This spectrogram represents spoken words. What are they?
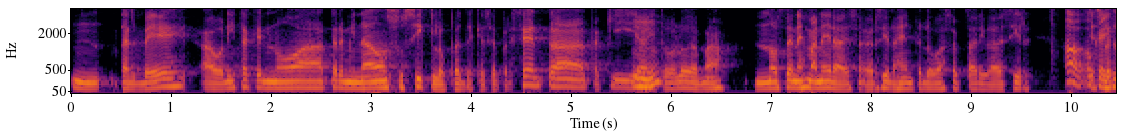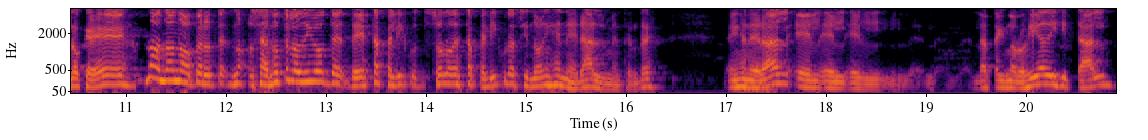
mm, tal vez ahorita que no ha terminado su ciclo, pues de que se presenta, taquilla y todo lo demás, no tenés manera de saber si la gente lo va a aceptar y va a decir, ah, eso es lo que es. No, no, no, pero, o sea, no te lo digo de, esta película, solo de esta película, sino en general, ¿me entendés? En general, la tecnología digital...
